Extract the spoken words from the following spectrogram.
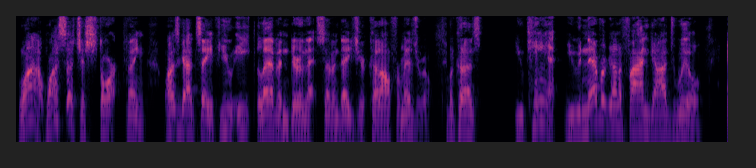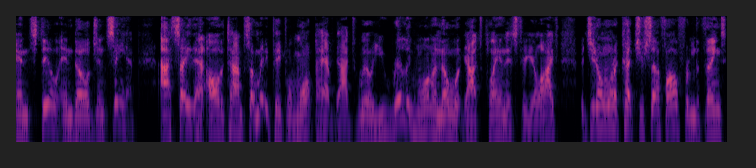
Why? Why such a stark thing? Why does God say if you eat leaven during that seven days, you're cut off from Israel? Because you can't. You're never going to find God's will and still indulge in sin. I say that all the time. So many people want to have God's will. You really want to know what God's plan is for your life, but you don't want to cut yourself off from the things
